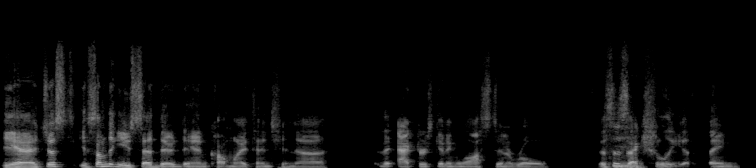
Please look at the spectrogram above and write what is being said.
Yeah, just something you said there, Dan, caught my attention. Uh, the actors getting lost in a role. This is mm. actually a thing,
